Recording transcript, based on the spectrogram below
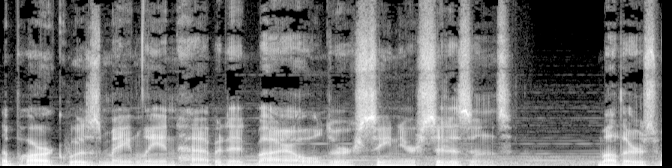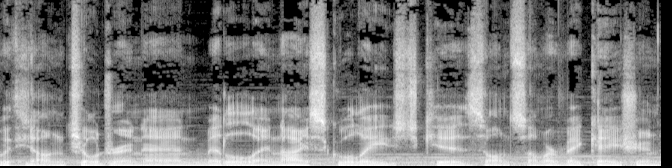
the park was mainly inhabited by older senior citizens, mothers with young children, and middle and high school aged kids on summer vacation.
